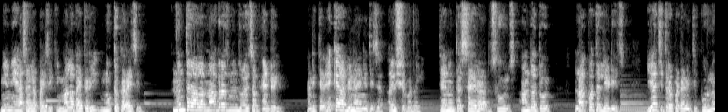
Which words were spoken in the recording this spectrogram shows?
नेहमी हे असायला पाहिजे की मला काहीतरी मोठं करायचे नंतर आला नागराज मंजुळेचा फॅन्ड्री आणि त्या एका अभिनयाने तिचं आयुष्य बदल त्यानंतर सैराट झुंज अंधाधुन लापता लेडीज या चित्रपटाने ती पूर्ण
